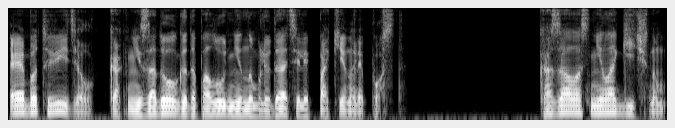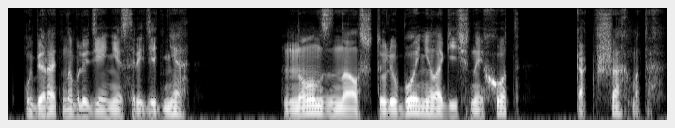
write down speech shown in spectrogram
Эббот видел, как незадолго до полудня наблюдатели покинули пост. Казалось нелогичным убирать наблюдение среди дня, но он знал, что любой нелогичный ход, как в шахматах,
